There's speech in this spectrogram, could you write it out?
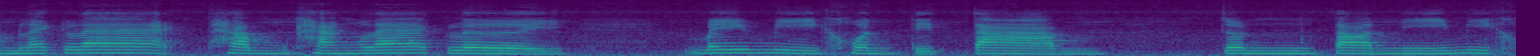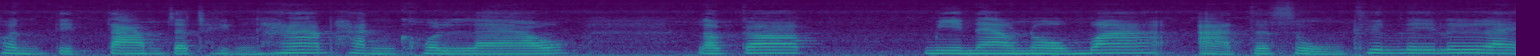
ำแรก ๆทำครั้งแรกเลย ไม่มีคนติดตาม จนตอนนี้มีคนติดตามจะถึง 5,000 คนแล้ว แล้วก็มีแนวโน้มว่าอาจจะสูงขึ้นเรื่อย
